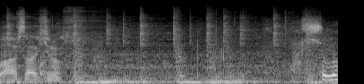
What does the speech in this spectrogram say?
Bahar sakin ol. Ver şunu.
